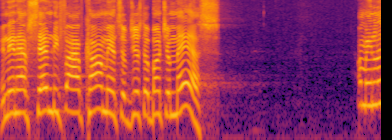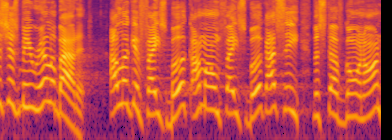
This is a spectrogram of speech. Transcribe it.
And then have 75 comments of just a bunch of mess. I mean, let's just be real about it. I look at Facebook, I'm on Facebook, I see the stuff going on,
